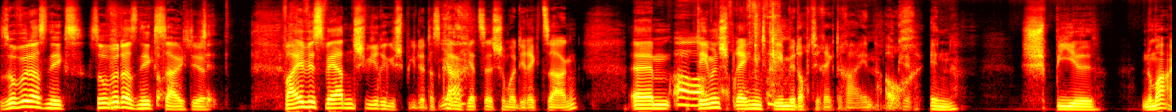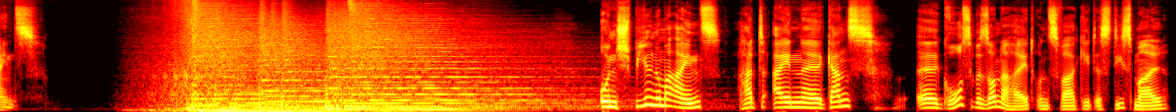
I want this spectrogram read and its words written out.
So wird das nix. So wird das nix, sag ich dir. Weil es werden schwierige Spiele. Das kann Ja? ich jetzt erst schon mal direkt sagen. Ähm, Oh. Dementsprechend gehen wir doch direkt rein. Auch Okay. in Spiel Nummer 1. Und Spiel Nummer 1 hat eine ganz äh, große Besonderheit. Und zwar geht es diesmal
